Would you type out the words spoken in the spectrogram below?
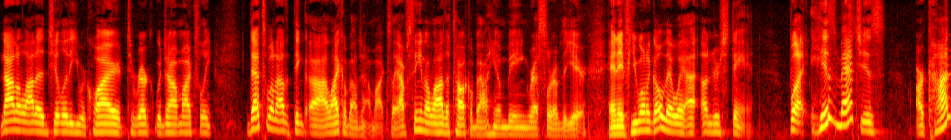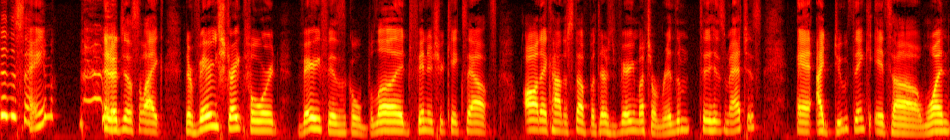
Not a lot of agility required to work with Jon Moxley. That's what I think uh, I like about Jon Moxley. I've seen a lot of talk about him being wrestler of the year, and if you want to go that way, I understand. But his matches are kind of the same. they're just like they're very straightforward, very physical, blood, finisher kicks outs, all that kind of stuff. But there's very much a rhythm to his matches, and I do think it's uh one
